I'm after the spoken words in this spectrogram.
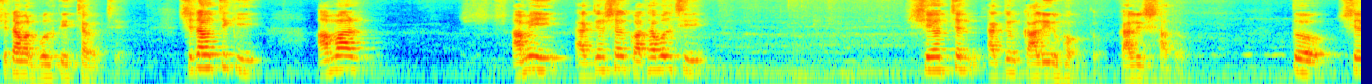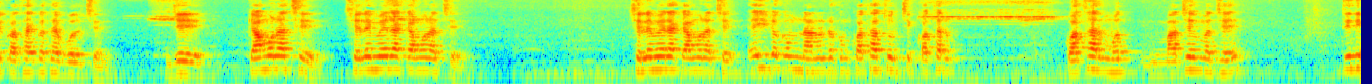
সেটা আমার বলতে ইচ্ছা করছে। সেটা হচ্ছে কি, আমার, আমি একজনের সঙ্গে কথা বলছি, সে হচ্ছেন একজন কালীর ভক্ত, কালীর সাধক। তো সে কথায় কথায় বলছেন যে, কেমন আছে? ছেলেমেয়েরা কেমন আছে? ছেলেমেয়েরা কেমন আছে? এই রকম নানান রকম কথা চলছে। কথার কথার মাঝে মাঝে তিনি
